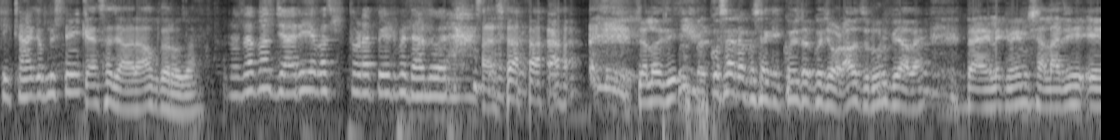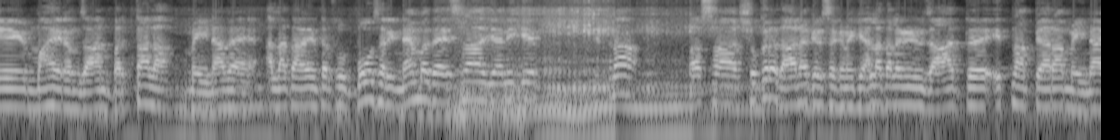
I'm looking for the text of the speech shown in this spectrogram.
ठीक ठाक अपने से? कैसा जा रहा है आपका रोज़ा रोजा बस जा रही है बस थोड़ा पेट में दर्द हो रहा है। अच्छा। चलो जी। कुछ ना कुछ की कुछ ना कुछ होना ज़रूर भी आवे तो लेकिन इंशाल्लाह जी ए माह रमज़ान बरकत वाला महीना है अल्लाह ताला की तरफ़ बहुत सारी नेमत है। इसना यानी कि जितना असा शुक्र अदा ना कर सकने कि अल्लाह ताला ने निजात इतना प्यारा महीना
